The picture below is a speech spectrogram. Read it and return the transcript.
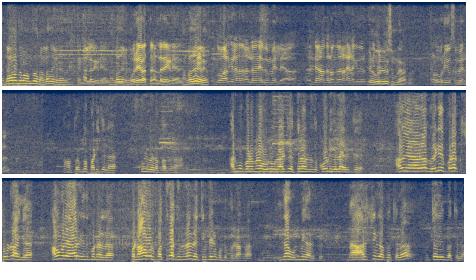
ரெண்டாவதுல வந்து நல்லதே கிடையாது. நல்லது கிடையாது. நல்லதே கிடையாது. ஒரே வார்த்தை நல்லதே கிடையாது. நல்லதே கிடையாது. உங்க வாழ்க்கையில் நடந்த நல்லதுன்னு எதுவுமே இல்லையா? ரெண்டாயிரத்தால வந்ததுனால எனக்கு இது இது ஒரு யூஸும் இல்லை எனக்கு. உங்களுக்கு ஒரு யூஸுமே இல்லை. அவன் இப்போ ரொம்ப படிக்கலை கூலி வேலை பார்க்குறான். அறுப்பு பணம்னா ஒரு ஒரு ஆள்கிட்ட எத்தனை இருந்தது கோடியெல்லாம் இருக்குது அவங்க வெளியே போட சொல்கிறாங்க அவங்கள யாரும் இது பண்ணல. இப்போ நான் ஒரு பத்து ரூபா திருடினா என்னை திருடின்னு கொண்டு போயிடுறாங்க. இதுதான் உண்மையாக இருக்குது நான் அரசியலில் பற்றல மற்றதையும் பற்றல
